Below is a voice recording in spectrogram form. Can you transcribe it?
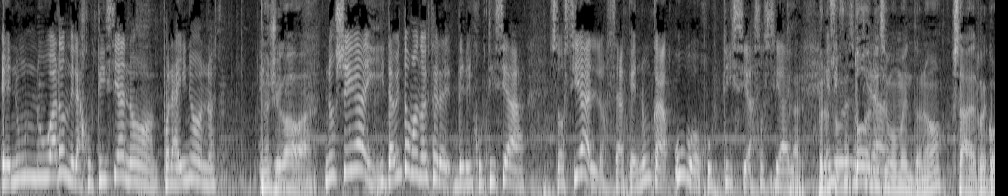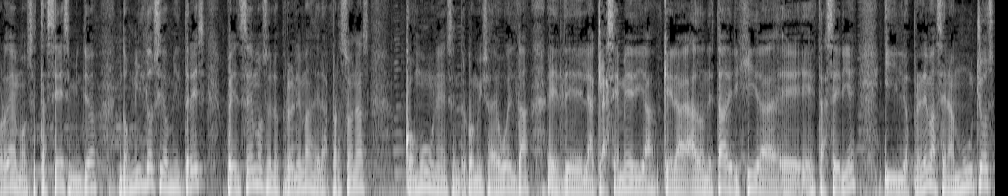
en un lugar donde la justicia no por ahí no no no llegaba no llega y, y también tomando esto de la injusticia social, o sea que nunca hubo justicia social. Claro. Pero sobre todo en ese momento, ¿no? O sea, recordemos, esta serie se emitió en 2002 y 2003. Pensemos en los problemas de las personas comunes, entre comillas, de vuelta, eh, de la clase media, que era a donde estaba dirigida eh, esta serie. Y los problemas eran muchos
